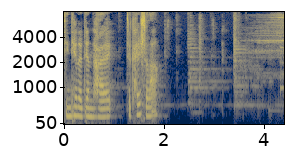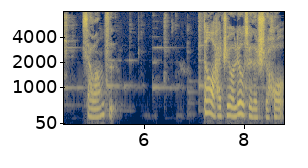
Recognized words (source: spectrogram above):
今天的电台就开始啦，《小王子》。当我还只有六岁的时候，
